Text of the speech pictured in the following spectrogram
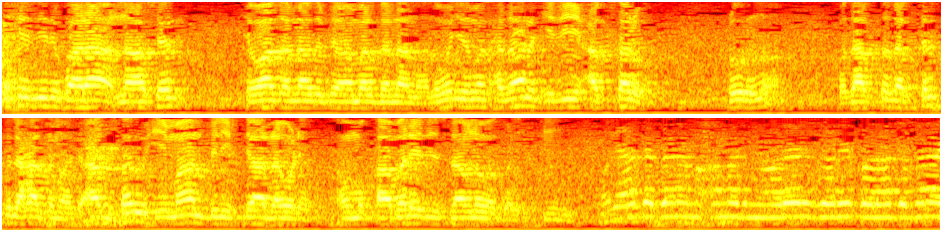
اسی دیر فارا ناصر سواد اللہ دے پیغمبر اللہ نہ وجہ مت حدان چیزی اکثر طور نہ خدا اکثر اکثر فی الحال سمجھ اکثر ایمان بالاختیار روڑے اور مقابلے اسلام نہ وکڑی وحدثنا محمد بن قال حدثنا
